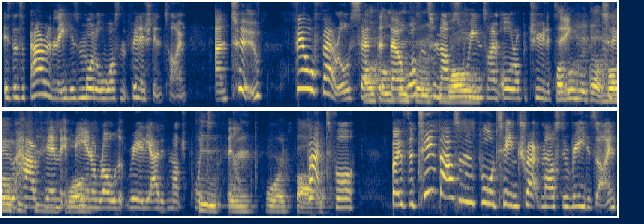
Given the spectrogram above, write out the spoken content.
is that apparently his model wasn't finished in time, and two, Phil Ferrell said that there wasn't enough screen time or opportunity How come they got model to have him season be in a role that really added much point to the film. three, four. Fact four. Both the 2014 Trackmaster redesign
